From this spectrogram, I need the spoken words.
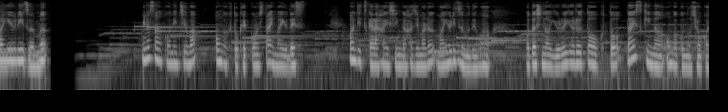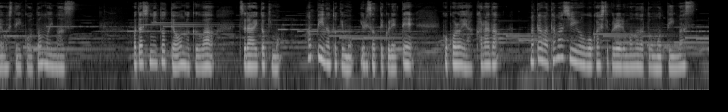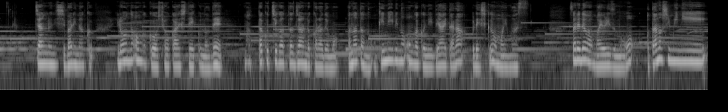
マユリズム。皆さんこんにちは。音楽と結婚したいまゆです。本日から配信が始まるマユリズムでは私のゆるゆるトークと大好きな音楽の紹介をしていこうと思います。私にとって音楽は辛い時もハッピーな時も寄り添ってくれて心や体または魂を動かしてくれるものだと思っています。ジャンルに縛りなくいろんな音楽を紹介していくので全く違ったジャンルからでもあなたのお気に入りの音楽に出会えたら嬉しく思います。それではマヨリズムをお楽しみに。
